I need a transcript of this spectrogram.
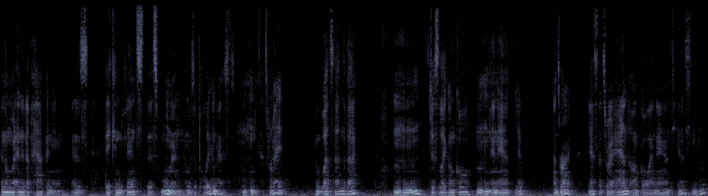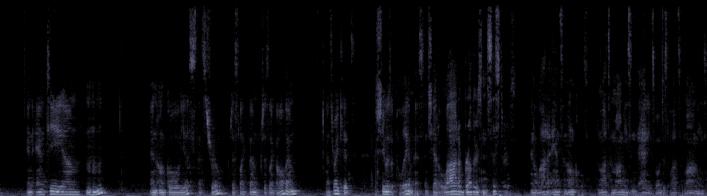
And then what ended up happening is they convinced this woman who was a polygamist. That's right. What's that in the back? Mm-hmm. Just like uncle mm-hmm. and aunt. Yep. That's right. Yes, that's right. And uncle and aunt. Yes. Mm-hmm. And auntie. Um, mm-hmm. And uncle. Yes, that's true. Just like them. Just like all them. That's right, kids. She was a polygamist, and she had a lot of brothers and sisters, and a lot of aunts and uncles, and lots of mommies and daddies. Well, just lots of mommies.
